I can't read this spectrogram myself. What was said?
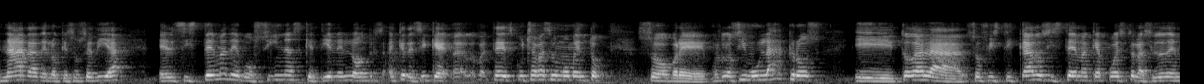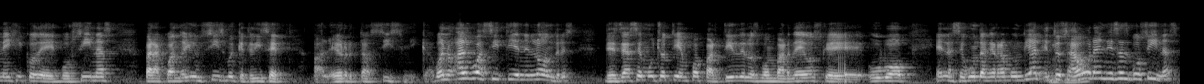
nada de lo que sucedía, el sistema de bocinas que tiene Londres, hay que decir que eh, te escuchaba hace un momento sobre pues, los simulacros y todo el sofisticado sistema que ha puesto la Ciudad de México de bocinas para cuando hay un sismo y que te dice alerta sísmica. Bueno, algo así tiene Londres desde hace mucho tiempo a partir de los bombardeos que hubo en la Segunda Guerra Mundial. Entonces ahora en esas bocinas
